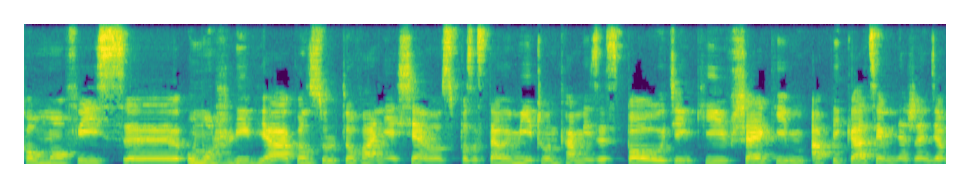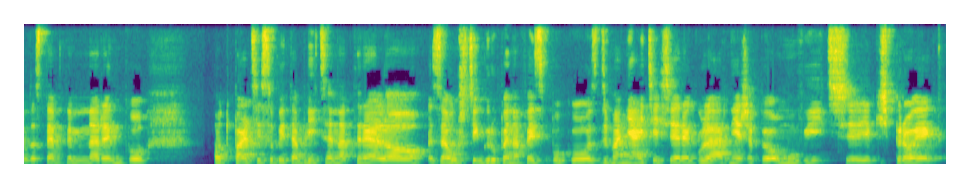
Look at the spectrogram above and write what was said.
home office e, umożliwia konsultowanie się z pozostałymi członkami zespołu dzięki wszelkim aplikacjom i narzędziom dostępnym na rynku. Odpalcie sobie tablicę na Trello, załóżcie grupę na Facebooku, zdzwaniajcie się regularnie, żeby omówić jakiś projekt.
